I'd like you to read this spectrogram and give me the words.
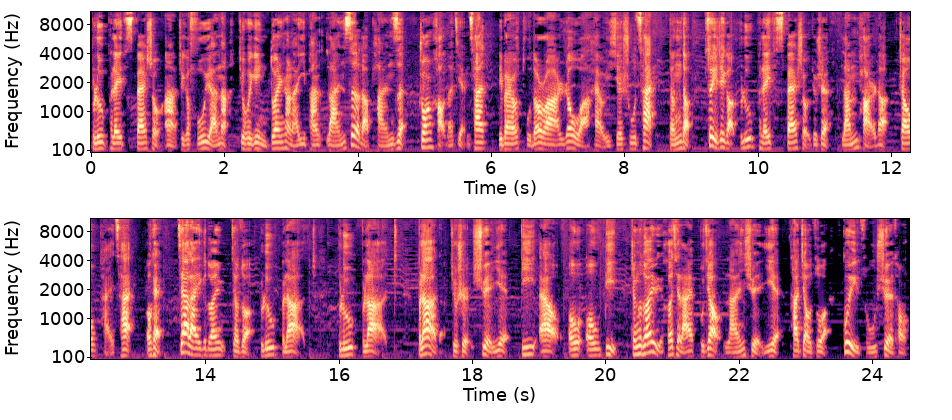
Blue plate special 啊，这个服务员呢就会给你端上来一盘蓝色的盘子，装好的简餐，里边有土豆啊、肉啊，还有一些蔬菜等等。所以这个 blue plate special 就是蓝牌的招牌菜。OK，接下来一个短语叫做 blue blood，blue blood，blood 就是血液，B L O O D，整个短语合起来不叫蓝血液，它叫做贵族血统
